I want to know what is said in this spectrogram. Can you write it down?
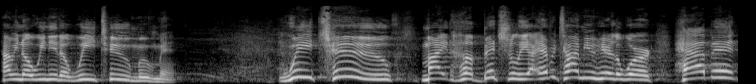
how many know we need a we too movement? We too might habitually, every time you hear the word habit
